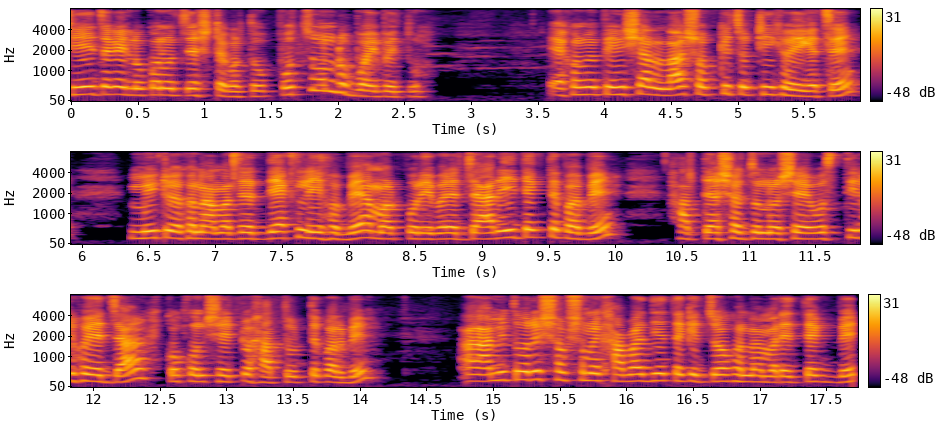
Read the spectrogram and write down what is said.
সেই জায়গায় লুকানোর চেষ্টা করতো। প্রচণ্ড ভয় পাইতো এখন কিন্তু ইনশাল্লাহ সব কিছু ঠিক হয়ে গেছে। মিঠু এখন আমাদের দেখলেই হবে। আমার পরিবারে যারই দেখতে পাবে, হাতে আসার জন্য সে অস্থির হয়ে যা, কখন সে একটু হাত উঠতে পারবে। আর আমি তো ওরে সবসময় খাবার দিয়ে থাকি, যখন আমারে দেখবে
